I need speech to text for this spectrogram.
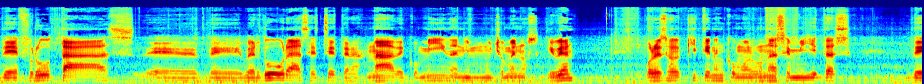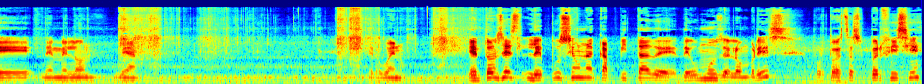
de frutas, de, de verduras, etcétera, nada de comida, ni mucho menos. Y vean, por eso aquí tienen como algunas semillitas de, de melón, vean. Pero bueno. Entonces le puse una capita de, de humus de lombriz por toda esta superficie,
